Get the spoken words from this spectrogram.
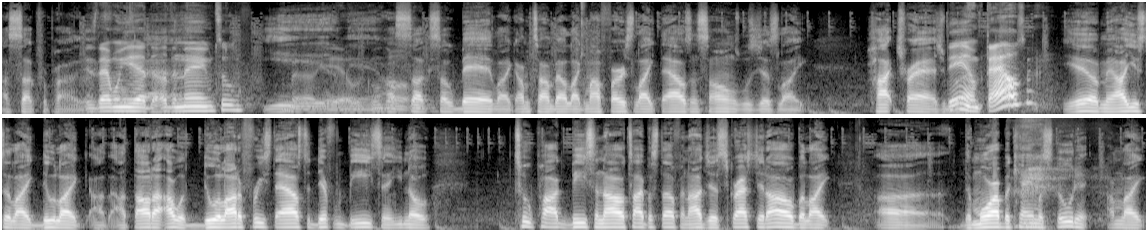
I suck for probably. Is that when you had the other name too? Yeah, Uh, yeah, man. I on. sucked so bad. Like I'm talking about, like my first like thousand songs was just like hot trash. bro. Damn, thousand? Yeah, man. I used to like do like I, I thought I, I would do a lot of freestyles to different beats and you know Tupac beats and all type of stuff, and I just scratched it all. But like uh the more I became a student, I'm like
